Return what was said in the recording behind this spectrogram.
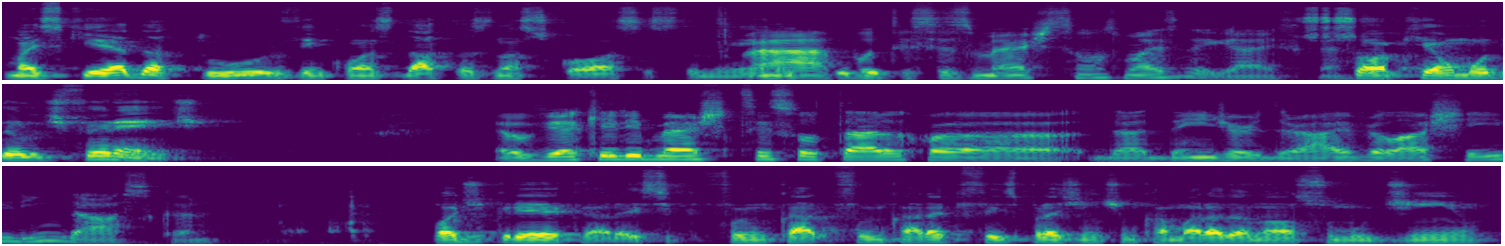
mas que é da tour, vem com as datas nas costas também. Ah, tudo. puta, esses merch são os mais legais, cara. Só que é um modelo diferente. Eu vi aquele merch que vocês soltaram com a da Danger Driver lá, achei lindaço, cara. Pode crer, cara. Esse foi um cara, foi um cara que fez pra gente, um camarada nosso, Mudinho,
